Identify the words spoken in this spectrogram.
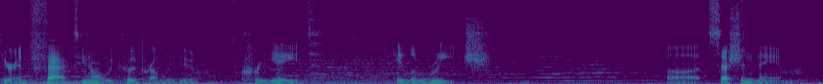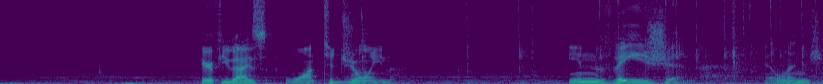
Here, in fact, you know what we could probably do? Create Halo Reach. Uh, session name. Here, if you guys want to join Invasion LNG.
